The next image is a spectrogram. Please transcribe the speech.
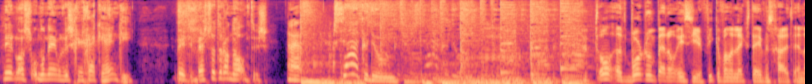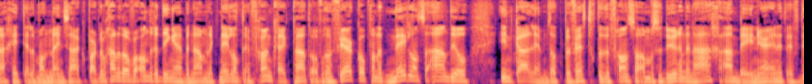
Nederlandse ondernemer is geen gekke Henkie. Weet best wat er aan de hand is. Ja. Zaken doen. Het boardroompanel is hier. Fieke van der Lek, Steven Schuit en AG Telleman, mijn zakenpartner. We gaan het over andere dingen hebben, namelijk Nederland en Frankrijk praten over een verkoop van het Nederlandse aandeel in KLM. Dat bevestigde de Franse ambassadeur in Den Haag aan BNR en het FD.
